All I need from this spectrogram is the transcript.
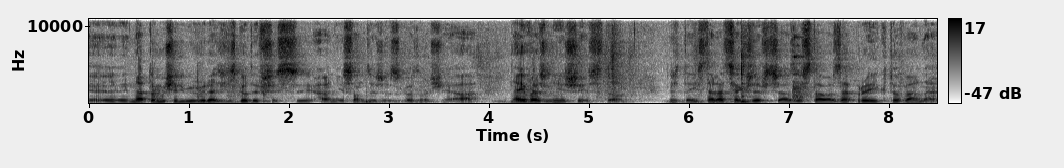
e, Na to musieliby wyrazić zgodę wszyscy, a nie sądzę, że zgodzą się. A najważniejsze jest to, że ta instalacja grzewcza została zaprojektowana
